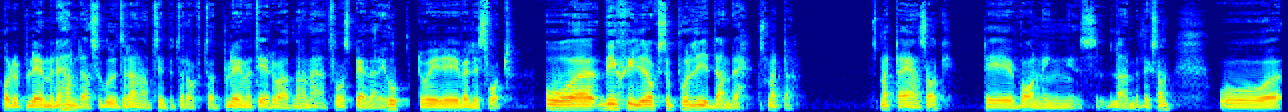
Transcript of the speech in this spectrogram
Har du problem med det andra så går du till en annan typ av doktor. Problemet är då att när de här två spelar ihop, då är det väldigt svårt. Och eh, vi skiljer också på lidande och smärta. Smärta är en sak. Det är varningslarmet liksom. Och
